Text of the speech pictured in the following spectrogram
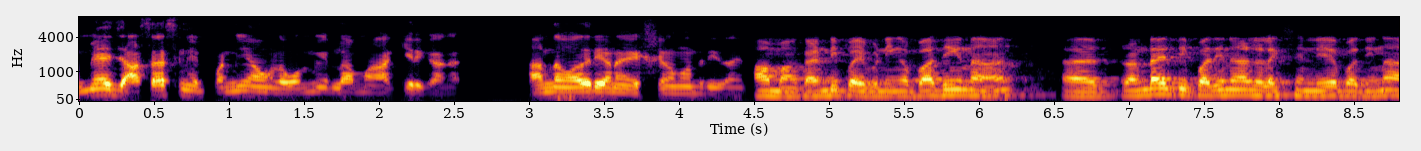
இமேஜ் அசாசினேட் பண்ணி அவங்கள ஒண்ணும் இல்லாம ஆக்கியிருக்காங்க. அந்த மாதிரியான விஷயம் மாதிரி தான் ஆமா கண்டிப்பா. இப்ப நீங்க பாத்தீங்கன்னா ரெண்டாயிரத்தி பதினாலு எலெக்ஷன்லயே பாத்தீங்கன்னா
